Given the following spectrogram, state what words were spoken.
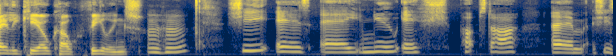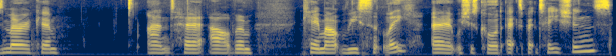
That's Hayley Kiyoko, Feelings. hmm She is a new-ish pop star. Um, she's American, and her album came out recently, uh, which is called Expectations.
